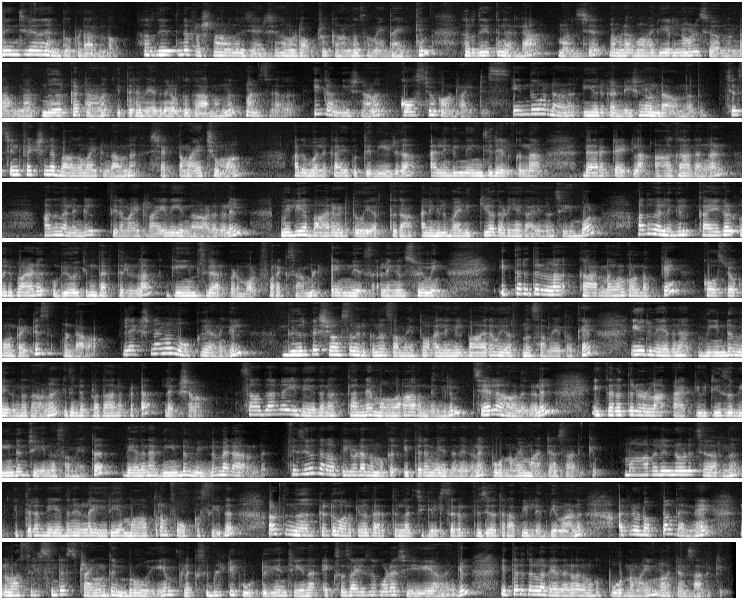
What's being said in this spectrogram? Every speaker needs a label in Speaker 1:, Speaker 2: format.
Speaker 1: നെഞ്ചുവേദന അനുഭവപ്പെടാറുണ്ടോ? ഹൃദയത്തിന്റെ പ്രശ്നമാണെന്ന് വിചാരിച്ച് നമ്മൾ ഡോക്ടറെ കാണുന്ന സമയത്തായിരിക്കും. ഹൃദയത്തിനല്ല മറിച്ച് നമ്മുടെ വാരിയലിനോട് ചേർന്നുണ്ടാവുന്ന നീർക്കെട്ടാണ് ഇത്തരം വേദനകൾക്ക് കാരണമെന്ന് മനസ്സിലാവുക. ഈ കണ്ടീഷനാണ് കോസ്റ്റോ കോൺട്രൈറ്റിസ് എന്തുകൊണ്ടാണ് ഈ ഒരു കണ്ടീഷൻ ഉണ്ടാകുന്നത് ചെസ്റ്റ് ഇൻഫെക്ഷന്റെ ഭാഗമായിട്ടുണ്ടാവുന്ന ശക്തമായ ചുമ അതുപോലെ കൈകുത്തി വീഴുക അല്ലെങ്കിൽ നെഞ്ചിലേൽക്കുന്ന ഡയറക്റ്റ് ആയിട്ടുള്ള ആഘാതങ്ങൾ അതുമല്ലെങ്കിൽ സ്ഥിരമായി ഡ്രൈവ് ചെയ്യുന്ന ആളുകളിൽ വലിയ ഭാരം എടുത്ത് ഉയർത്തുക അല്ലെങ്കിൽ വലിക്കുക തുടങ്ങിയ കാര്യങ്ങൾ ചെയ്യുമ്പോൾ അതുമല്ലെങ്കിൽ കൈകൾ ഒരുപാട് ഉപയോഗിക്കുന്ന തരത്തിലുള്ള ഗെയിംസിൽ ഏർപ്പെടുമ്പോൾ ഫോർ എക്സാമ്പിൾ ടെന്നീസ് അല്ലെങ്കിൽ സ്വിമ്മിങ് ഇത്തരത്തിലുള്ള കാരണങ്ങൾ കൊണ്ടൊക്കെ കോസ്റ്റോ കോസ്റ്റോകോൺട്രൈറ്റിസ് ഉണ്ടാവാം. ലക്ഷണങ്ങൾ നോക്കുകയാണെങ്കിൽ ദീർഘശ്വാസം എടുക്കുന്ന സമയത്തോ അല്ലെങ്കിൽ ഭാരം ഉയർത്തുന്ന സമയത്തൊക്കെ ഈ ഒരു വേദന വീണ്ടും വരുന്നതാണ് ഇതിന്റെ പ്രധാനപ്പെട്ട ലക്ഷണം. സാധാരണ ഈ വേദന തന്നെ മാറാറുണ്ടെങ്കിലും ചില ആളുകളിൽ ഇത്തരത്തിലുള്ള ആക്ടിവിറ്റീസ് വീണ്ടും ചെയ്യുന്ന സമയത്ത് വേദന വീണ്ടും വീണ്ടും വരാറുണ്ട്. ഫിസിയോതെറാപ്പിയിലൂടെ നമുക്ക് ഇത്തരം വേദനകളെ പൂർണമായും മാറ്റാൻ സാധിക്കും. മാറലിനോട് ചേർന്ന് ഇത്തരം വേദനയുള്ള ഏരിയ മാത്രം ഫോക്കസ് ചെയ്ത് അവിടുത്തെ നേർക്കെട്ട് കുറയ്ക്കുന്ന തരത്തിലുള്ള ചികിത്സകൾ ഫിസിയോതെറാപ്പിയിൽ ലഭ്യമാണ്. അതിനോടൊപ്പം തന്നെ മസിൽസിന്റെ സ്ട്രെങ്ത് ഇമ്പ്രൂവ് ചെയ്യുകയും ഫ്ലെക്സിബിലിറ്റി കൂട്ടുകയും ചെയ്യുന്ന എക്സസൈസ് കൂടെ ചെയ്യുകയാണെങ്കിൽ ഇത്തരത്തിലുള്ള വേദനകളെ നമുക്ക് പൂർണമായും മാറ്റാൻ സാധിക്കും.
